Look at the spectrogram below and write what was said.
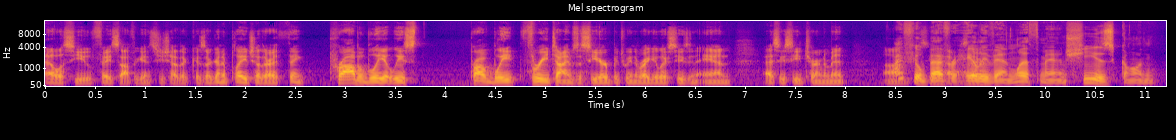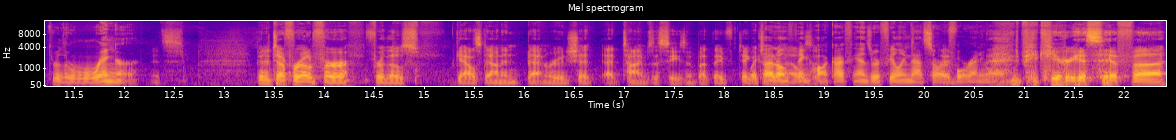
LSU face off against each other because they're going to play each other. I think probably at least probably three times this year between the regular season and SEC tournament. Um, I feel bad for happens there. Hailey Van Lith, man. She has gone through the ringer. It's been a tough road for for those gals down in Baton Rouge at, at times this season, but they've taken. Which I don't think Hawkeye fans are feeling that sorry I'd, for anyway. I'd be curious if uh,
